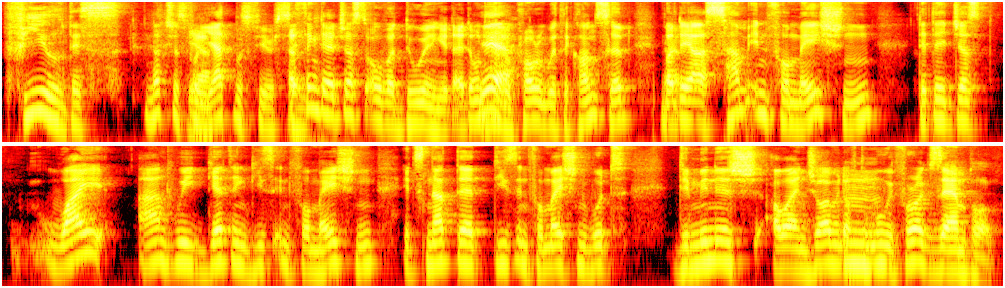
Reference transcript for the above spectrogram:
feel this, not just for Yeah. the atmosphere's I think they're just overdoing it. I don't Yeah. have a problem with the concept, but there are some information that they just why aren't we getting this information? It's not that this information would diminish our enjoyment of the movie. For example,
